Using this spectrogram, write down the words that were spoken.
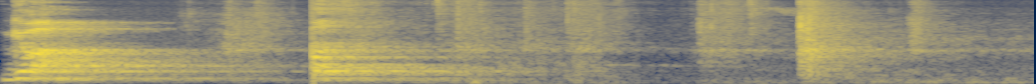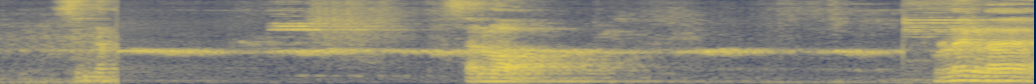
이게 봐. செல்வா பிள்ளைகளை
